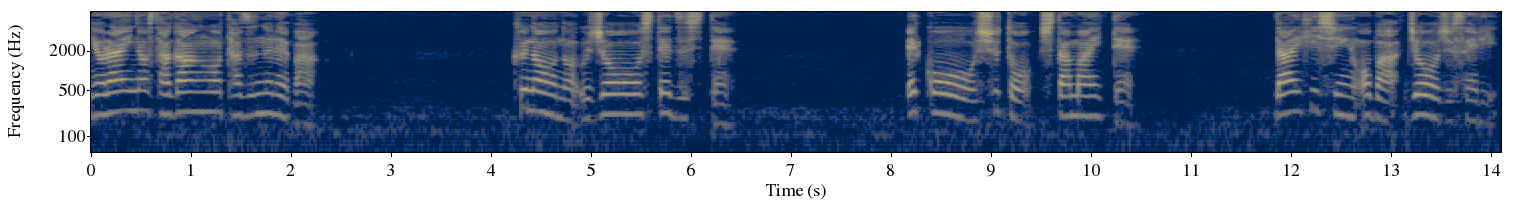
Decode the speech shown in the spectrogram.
如来の左岸を尋ねれば苦悩の右情を捨てずしてエコーを主と下まいて大悲心おば成就せり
